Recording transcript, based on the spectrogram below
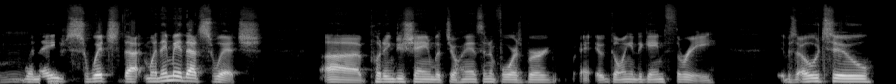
mm. When they switched that, when they made that switch, uh, putting Duchene with Johansen and Forsberg eh, going into Game Three, it was 0-2.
